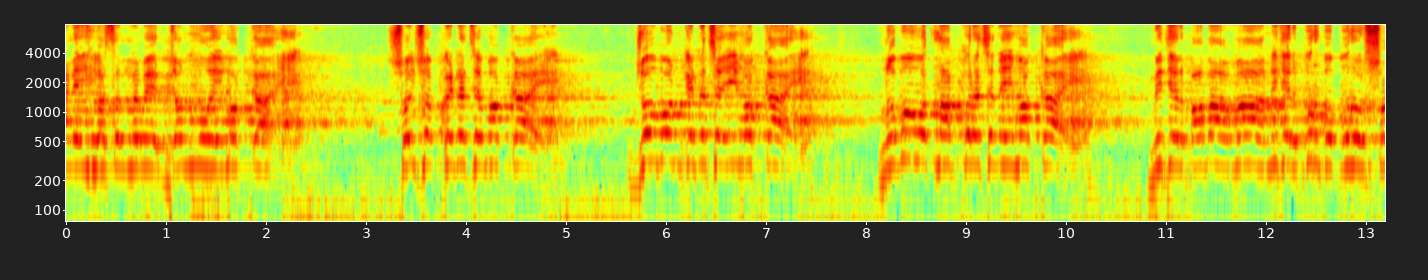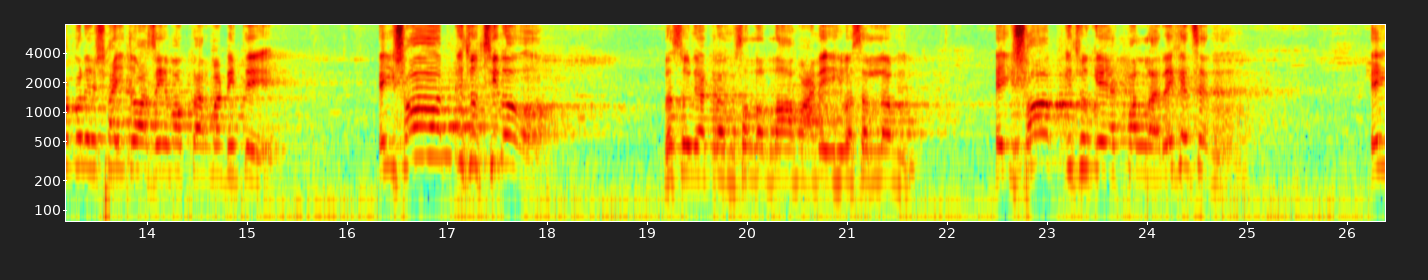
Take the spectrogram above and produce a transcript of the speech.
আলহি আসাল্লামের জন্ম এই মক্কায়, শৈশব কেটেছে মক্কায়, যৌবন কেটেছে এই মক্কায় নবুয়ত লাভ করেছেন এই মক্কায়। নিজের বাবা, মা, নিজের পূর্বপুরুষ সকলে সাহিত্য আছে এই মক্কার মাটিতে। এই সব কিছু ছিল। রসুল আকরম সাল্লাহ আলহি ওয়াসাল্লাম এই সব কিছুকে এক পাল্লায় রেখেছেন। এই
